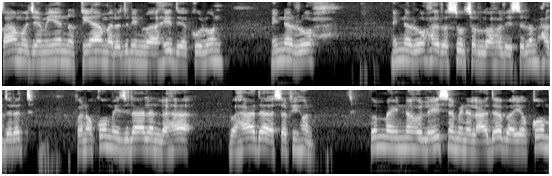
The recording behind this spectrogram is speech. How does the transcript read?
قاموا جميعا قيام رجل واحد يقولون إن الروح إن روح الرسول صلى الله عليه وسلم حضرت فنقوم إجلالا لها وهذا سفيه. ثم إنه ليس من العذاب يقوم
